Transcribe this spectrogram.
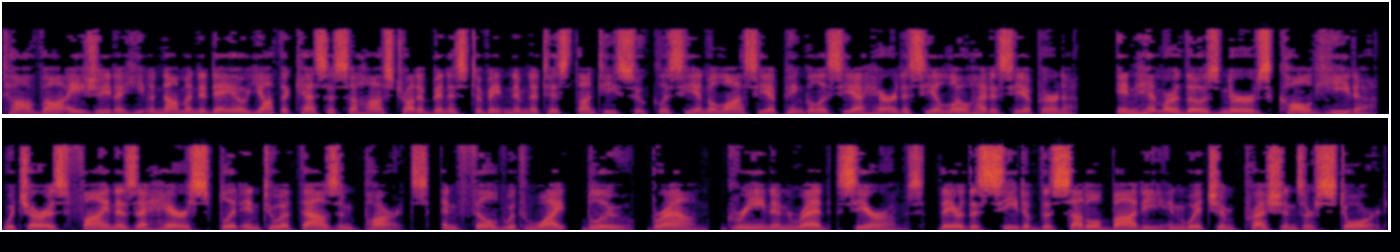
Ta va ajita hita nama nadeo yatha kesa sahastrata binistavetanimnatisthanti suklasya nalasya pingalasya heridasya lohidasya purna. In him are those nerves called hita, which are as fine as a hair split into a thousand parts, and filled with white, blue, brown, green and red serums. they are the seat of the subtle body in which impressions are stored.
